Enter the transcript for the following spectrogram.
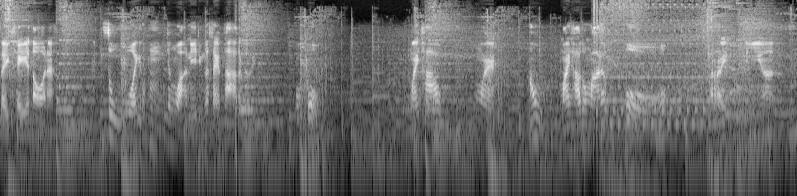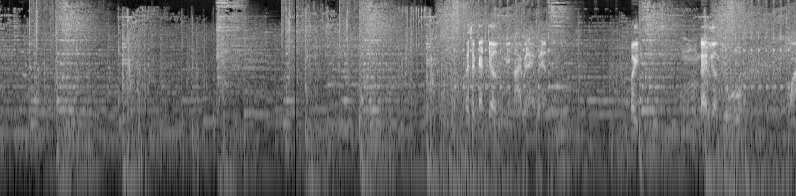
ได้เคต่อนะ สวยอื้อหือจังหวะนี้ถึงก็แสบตากันเลย โอ้โห ไม้เท้าแหมเอ้า ไม้เท้าต้องมาแล้ว โอ้โหอะไรเนี่ยไปสแกนเจอร์ตรงนี้หายไปไหนวะเนี่ย เฮ้ยได้เรื่องอยู่แหม่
